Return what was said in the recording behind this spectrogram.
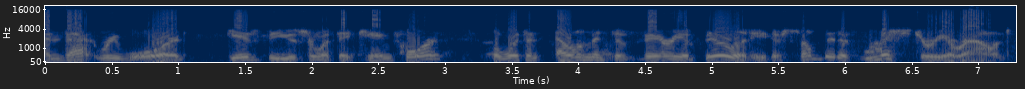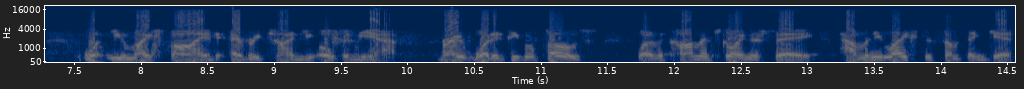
And that reward gives the user what they came for, but with an element of variability. There's some bit of mystery around what you might find every time you open the app, right? What did people post? What are the comments going to say? How many likes did something get?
